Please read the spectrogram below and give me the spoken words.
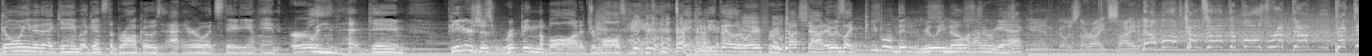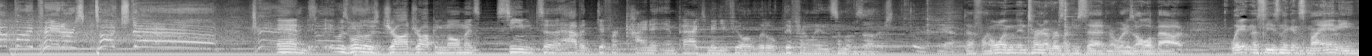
going into that game against the Broncos at Arrowhead Stadium, and early in that game, Peters just ripping the ball out of Jamaal's hand and taking it the other way for a touchdown. It was like people didn't really know how to react. Again, goes the right side. Now ball comes off. The ball's ripped up. Picked up by Peters. Touchdown. And it was one of those jaw-dropping moments. Seemed to have a different kind of impact. Made you feel a little differently than some of his others. Yeah, definitely. One in turnovers, like you said, or what he's all about. Late in the season against Miami,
